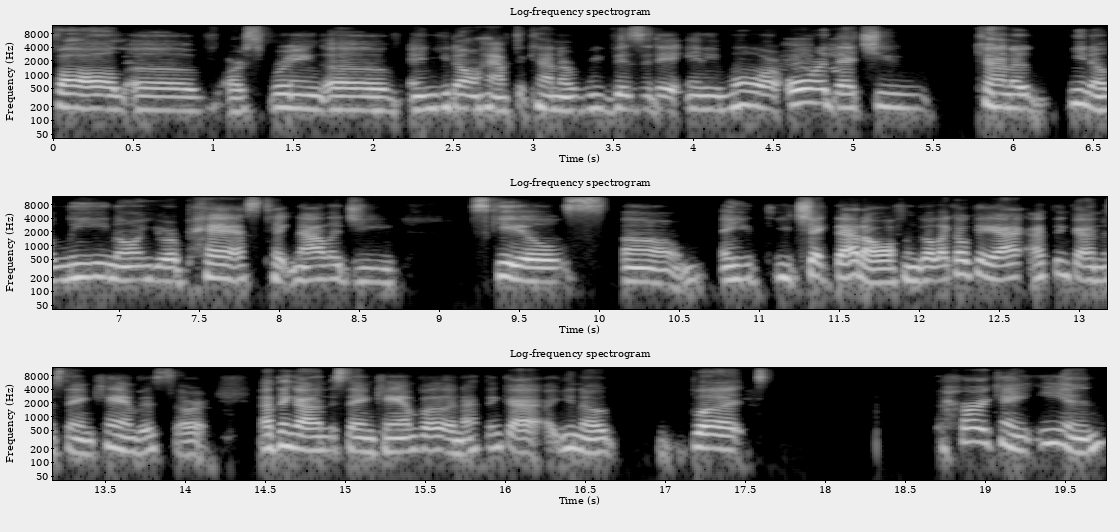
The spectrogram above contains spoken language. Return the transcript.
fall of or spring of, and you don't have to kind of revisit it anymore, or that you kind of, you know, lean on your past technology skills um, and you, you check that off and go like, okay, I, I think I understand Canvas or I think I understand Canva and I think I, you know, but Hurricane Ian,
